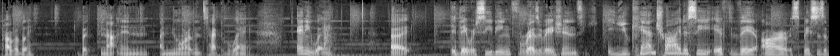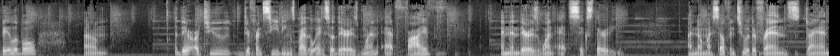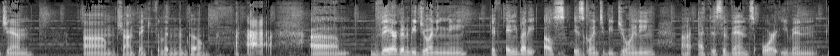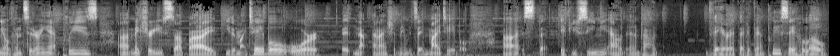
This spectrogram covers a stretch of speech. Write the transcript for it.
probably, but not in a New Orleans type of way. Anyway, uh, they were seating for reservations. You can try to see if there are spaces available. Um, there are two different seatings, by the way. So there is one at five, and then there is one at six thirty. I know myself and two other friends, Diane, Jim, um, Sean. Thank you for letting them go. um, they are going to be joining me. If anybody else is going to be joining, uh, at this event or even you know considering it, please uh, make sure you stop by either my table or uh, not, and I shouldn't even say my table. Uh, st- if you see me out and about there at that event, please say hello.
